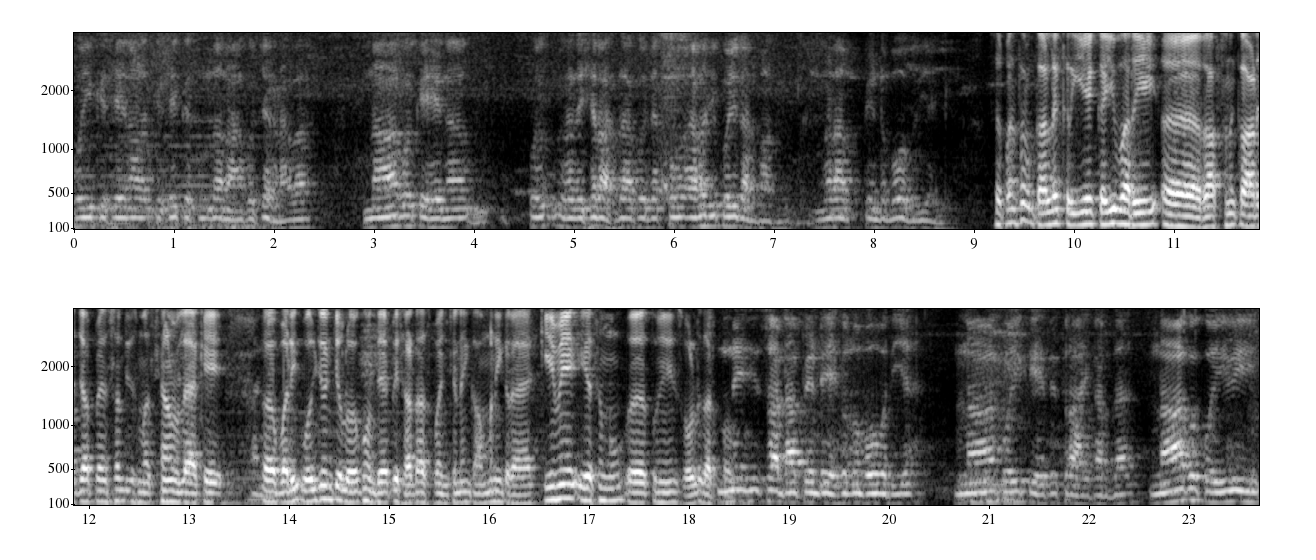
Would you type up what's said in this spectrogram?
ਕੋਈ ਕਿਸੇ ਨਾਲ ਕਿਸੇ ਕਿਸਮ ਦਾ ਨਾ ਕੋਈ ਝਗੜਾ ਵਾ, ਨਾ ਕੋਈ ਕਿਸੇ ਨਾਲ ਕੋਈ ਰੰਦਿਸ਼ ਰੱਖਦਾ, ਕੋਈ ਰੱਖੋ ਇਹੋ ਜਿਹੀ ਕੋਈ ਗੱਲਬਾਤ ਨਹੀਂ। ਮੇਰਾ ਪਿੰਡ ਬਹੁਤ ਵਧੀਆ ਜੀ। ਸਰਪੰਚ ਸਾਹਿਬ ਗੱਲ ਕਰੀਏ ਕਈ ਵਾਰੀ ਰਾਸ਼ਨ ਕਾਰਡ ਜਾਂ ਪੈਨਸ਼ਨ ਦੀ ਸਮੱਸਿਆ ਨੂੰ ਲੈ ਕੇ ਬੜੀ ਉਲਝਣ ਚ ਲੋਕ ਹੁੰਦੇ ਆ ਵੀ ਸਾਡਾ ਸਰਪੰਚ ਨੇ ਕੰਮ ਨਹੀਂ ਕਰਾਇਆ। ਕਿਵੇਂ ਇਸ ਨੂੰ ਤੁਸੀਂ ਸੋਲਵ ਕਰ ਪਾਓ? ਨਹੀਂ ਜੀ ਸਾਡਾ ਪਿੰਡ ਇਸ ਗੱਲੋਂ ਬਹੁਤ ਵਧੀਆ। ਨਾ ਕੋਈ ਕਿਸੇ ਤੇ ਇਤਰਾਜ਼ ਕਰਦਾ ਨਾ ਕੋਈ ਕੋਈ ਵੀ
